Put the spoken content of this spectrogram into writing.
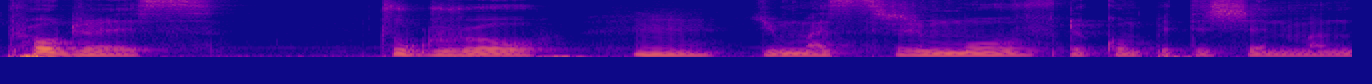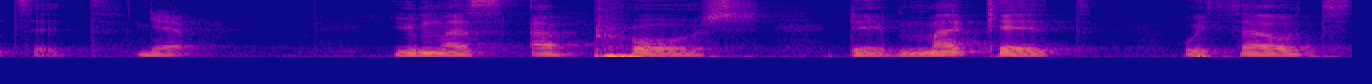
progress, to grow, Mm. you must remove the competition mindset. Yep. You must approach the market without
